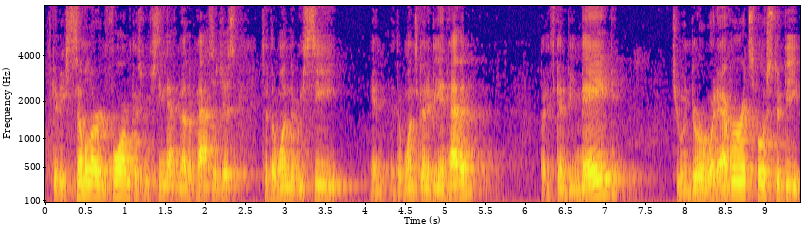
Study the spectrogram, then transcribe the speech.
is going to be similar in form, because we've seen that in other passages, to the one that we see in the one's going to be in heaven. But it's going to be made to endure whatever it's supposed to be,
